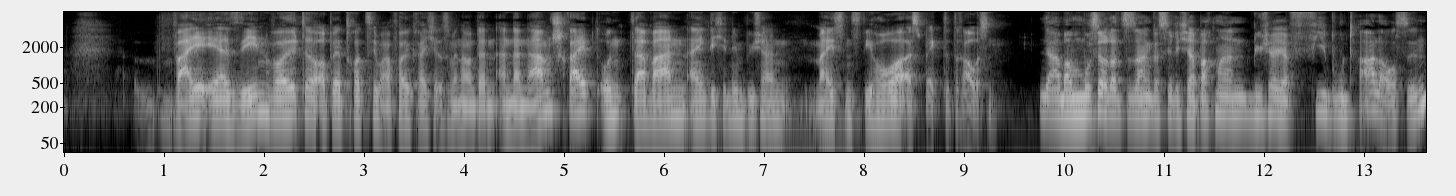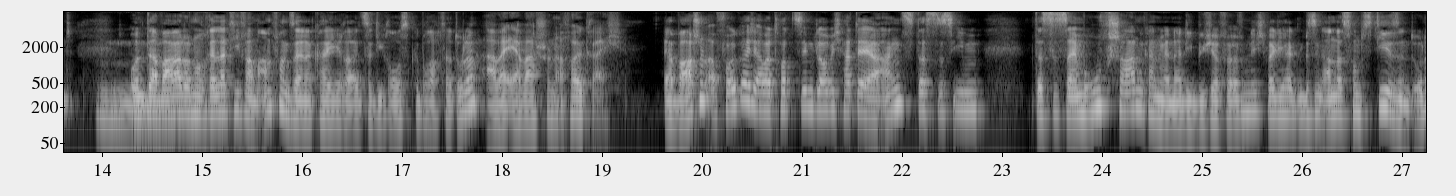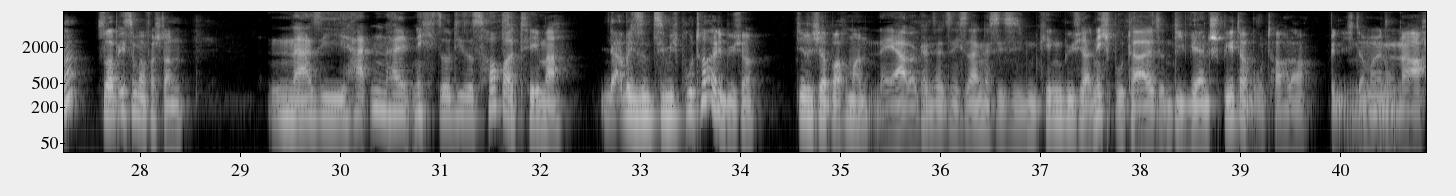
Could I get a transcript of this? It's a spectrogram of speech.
weil er sehen wollte, ob er trotzdem erfolgreich ist, wenn er unter einem anderen Namen schreibt. Und da waren eigentlich in den Büchern meistens die Horroraspekte draußen. Ja, aber man muss ja auch dazu sagen, dass die Richard Bachmann Bücher ja viel brutaler auch sind. Mm. Und da war er doch noch relativ am Anfang seiner Karriere, als er die rausgebracht hat, oder? Aber er war schon erfolgreich. Er war schon erfolgreich, aber trotzdem, glaube ich, hatte er Angst, dass es ihm, dass es seinem Ruf schaden kann, wenn er die Bücher veröffentlicht, weil die halt ein bisschen anders vom Stil sind, oder? So habe ich es immer verstanden. Na, sie hatten halt nicht so dieses Horrorthema. Ja, aber die sind ziemlich brutal, die Bücher. Die Richard Bachmann. Naja, aber können Sie jetzt nicht sagen, dass die Stephen King Bücher nicht brutal sind. Die wären später brutaler, bin ich der Meinung. Na.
